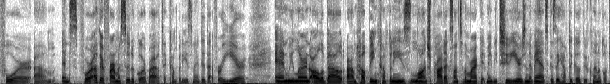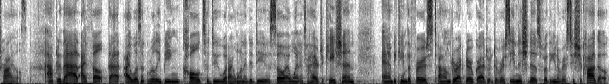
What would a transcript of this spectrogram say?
for um, and for other pharmaceutical or biotech companies, and I did that for a year. And we learned all about um, helping companies launch products onto the market maybe two years in advance because they have to go through clinical trials. After that, I felt that I wasn't really being called to do what I wanted to do, so I went into higher education and became the first um, director of graduate diversity initiatives for the University of Chicago.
